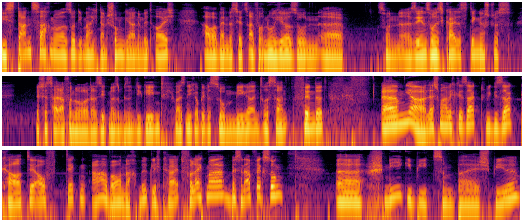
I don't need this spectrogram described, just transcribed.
die Stunt-Sachen oder so, die mache ich dann schon gerne mit euch. Aber wenn das jetzt einfach nur hier so ein, äh, so ein äh, Sehenswürdigkeitsding ist, das ist das halt einfach nur, da sieht man so ein bisschen die Gegend. Ich weiß nicht, ob ihr das so mega interessant findet. Ähm, ja, letztes Mal habe ich gesagt, wie gesagt, Karte aufdecken, aber nach Möglichkeit vielleicht mal ein bisschen Abwechslung. Äh, Schneegebiet zum Beispiel.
